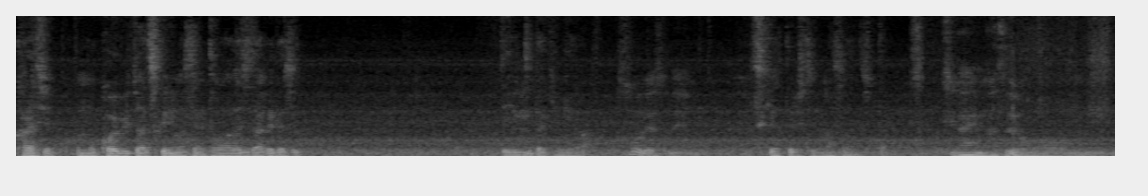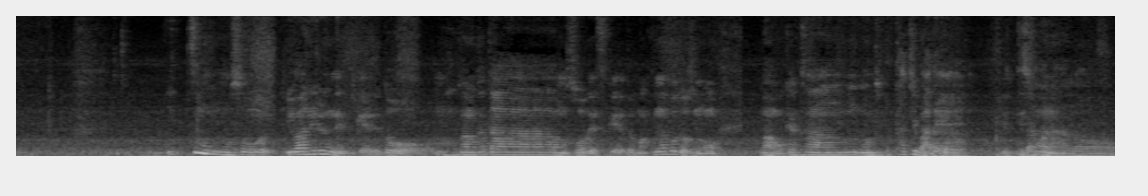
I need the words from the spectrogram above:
彼氏もう恋人は作りません。友達だけです。って言ってた君が。そうですね付き合ってる人いますなんて言った？ら違いますよ。いつももうそう言われるんですけれど、まあ、他の方もそうですけれど、まあ、こんなことをその、まあ、お客さんの立場で言ってしまうだからあの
